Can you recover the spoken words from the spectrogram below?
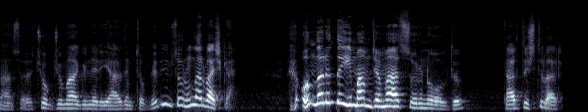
Ondan sonra çok cuma günleri yardım topluyor. Bizim sorunlar başka. Onların da imam cemaat sorunu oldu. Tartıştılar.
